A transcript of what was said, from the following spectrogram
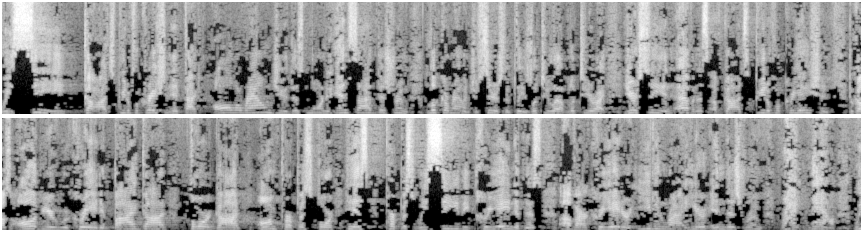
we see God's beautiful creation. In fact, all around you this morning, inside this room, look around you. Seriously, please look to your left, look to your right. You're seeing evidence of God's beautiful creation because all of you were created by God, for God, on purpose, for His purpose. We see the creativeness of our Creator even right here in this room, right now. We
